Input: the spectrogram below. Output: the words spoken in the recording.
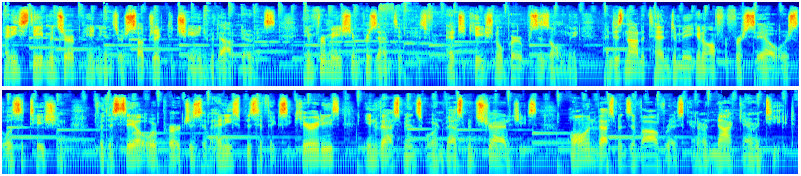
Any statements or opinions are subject to change without notice. Information presented is for educational purposes only and does not intend to make an offer for sale or solicitation for the sale or purchase of any specific securities, investments, or investment strategies. All investments involve risk and are not guaranteed.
